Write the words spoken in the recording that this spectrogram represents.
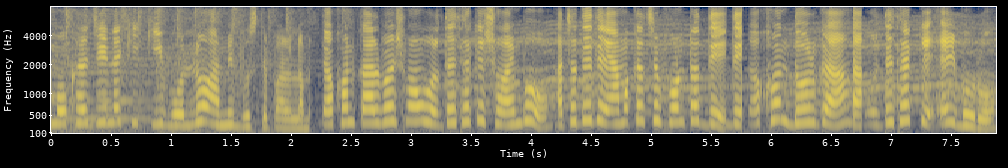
মুখার্জি নাকি কি বলল, আমি বুঝতে পারলাম। তখন কালবশ মামা বলতে থাকে, স্বয়ম্ভ আচ্ছা দে আমার কাছে ফোনটা দে। তখন দুর্গা বলতে থাকে, এই বুড়ো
